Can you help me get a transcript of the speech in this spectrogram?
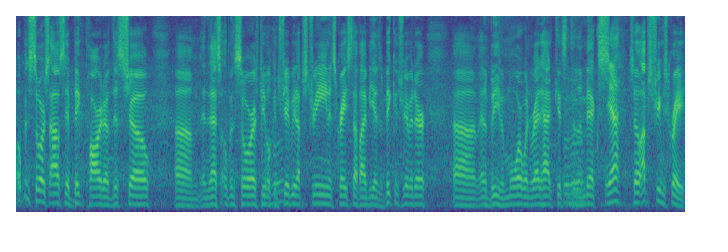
Open source, obviously a big part of this show, um, and that's open source. People Mm-hmm. contribute upstream, it's great stuff. IBM's a big contributor, um, and even more when Red Hat gets into the mix. Mm-hmm. Yeah. So upstream's great.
